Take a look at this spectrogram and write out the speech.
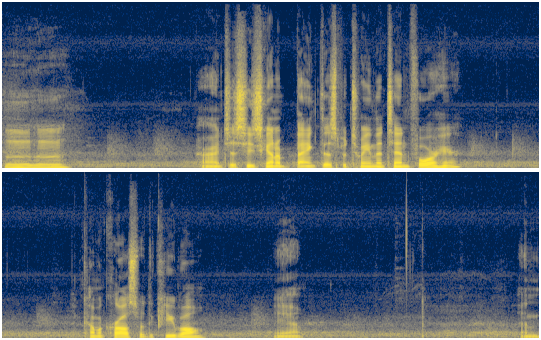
Mm-hmm. All right, just he's going to bank this between the 10-4 here. Come across with the cue ball. Yeah. And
